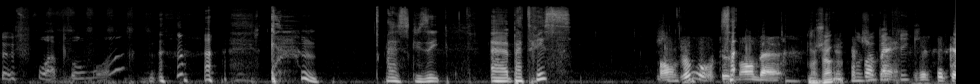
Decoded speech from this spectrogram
peu froid pour moi. Excusez. Euh, Patrice? Bonjour, tout Ça- le monde. Bonjour. je sais Bonjour, ben, Patrick. je sais que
